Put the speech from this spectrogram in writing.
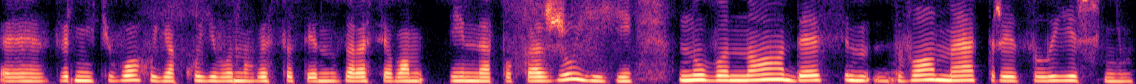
Е, Зверніть увагу, якої вона висоти. Ну, зараз я вам і не покажу її. Ну, вона десь 2 метри з лишнім.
